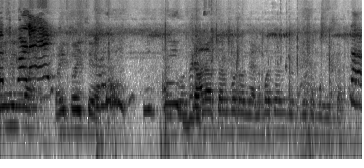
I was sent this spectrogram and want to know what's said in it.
ಏನಿಲ್ಲ ಪೈಪ್ ಐತೆ ಒಂದು ದಾರ ತಂದ್ಬಿಟ್ಟು ಒಂದು ಎಲ್ಬ ತಂದು ಬಿಟ್ಬಿಟ್ಟು ಮುಗಿತಾರೆ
